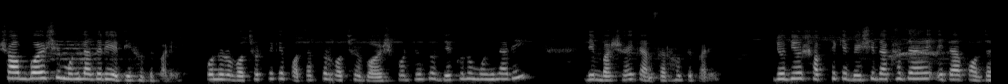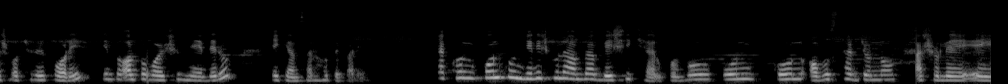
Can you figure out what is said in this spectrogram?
সব বয়সী মহিলাদেরই এটি হতে পারে। পনেরো বছর থেকে পঁচাত্তর বছর বয়স পর্যন্ত যে কোনো মহিলারই ডিম্বাশয়ে ক্যান্সার হতে পারে। যদিও সব থেকে বেশি দেখা যায় এটা পঞ্চাশ বছরের পরে, কিন্তু অল্প বয়সী মেয়েদেরও এই ক্যান্সার হতে পারে। এখন কোন কোন জিনিসগুলো আমরা বেশি খেয়াল করব? কোন কোন অবস্থার জন্য আসলে এই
